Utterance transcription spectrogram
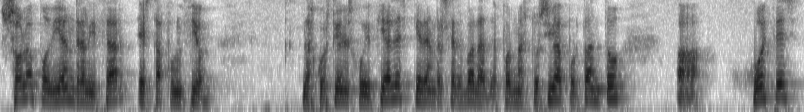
solo podían realizar esta función. Las cuestiones judiciales quedan reservadas de forma exclusiva, por tanto, a jueces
